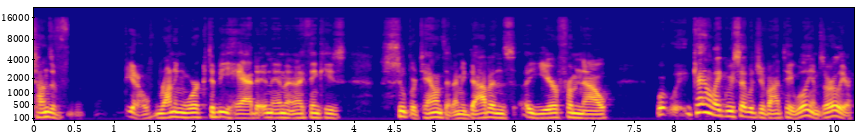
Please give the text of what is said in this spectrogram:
tons of you know running work to be had, and and, and I think he's super talented. I mean, Dobbins a year from now kind of like we said with Javonte Williams earlier.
